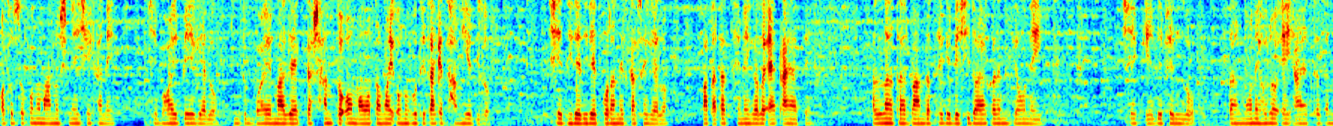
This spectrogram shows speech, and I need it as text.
অথচ কোনো মানুষ নেই সেখানে। সে ভয় পেয়ে গেল, কিন্তু ভয়ের মাঝে একটা শান্ত ও মমতাময় অনুভূতি তাকে থামিয়ে দিল। সে ধীরে ধীরে কোরআনের কাছে গেল। পাতাটা থেমে গেল এক আয়াতে। আল্লাহ তার বান্দার থেকে বেশি দয়া করেন কেউ নেই। সে কেঁদে ফেলল। তার মনে হলো এই আয়াতটা যেন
